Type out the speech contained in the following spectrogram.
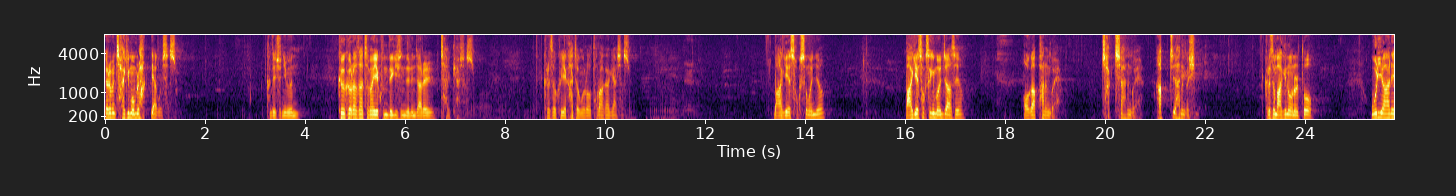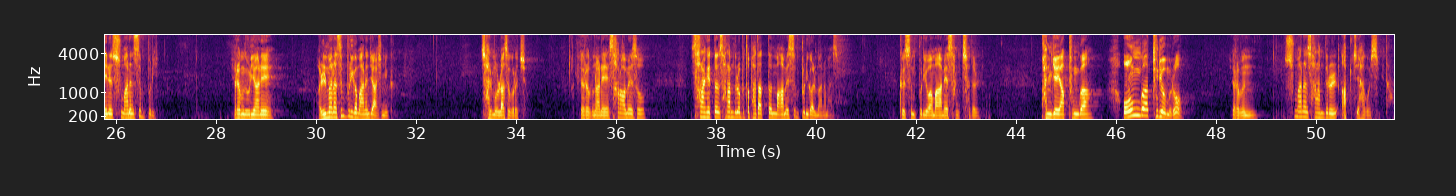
여러분 자기 몸을 학대하고 있었습니다. 근데 주님은 그 거라사 지방에 군대 귀신 들린 자를 자유케 하셨습니다. 그래서 그의 가정으로 돌아가게 하셨습니다. 마귀의 속성은요, 마귀의 속성이 뭔지 아세요? 억압하는 거예요. 착취하는 거예요. 압제하는 것입니다. 그래서 마귀는 오늘 또 우리 안에 있는 수많은 쓴뿌리. 여러분, 우리 안에 얼마나 쓴뿌리가 많은지 아십니까? 잘 몰라서 그렇죠. 여러분 안에 살아오면서 사랑했던 사람들로부터 받았던 마음의 쓴뿌리가 얼마나 많습니까? 그 쓴뿌리와 마음의 상처들, 관계의 아픔과 온갖 두려움으로 여러분 수많은 사람들을 압제하고 있습니다.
